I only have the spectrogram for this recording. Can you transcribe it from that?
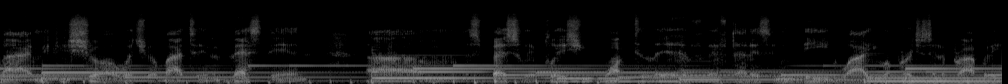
by making sure what you're about to invest in um, especially a place you want to live, if that is indeed why you are purchasing the property,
